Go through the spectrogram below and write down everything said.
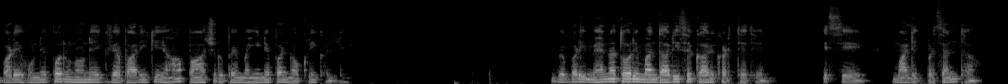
बड़े होने पर उन्होंने एक व्यापारी के यहाँ पाँच रुपये महीने पर नौकरी कर ली। वे बड़ी मेहनत और ईमानदारी से कार्य करते थे। इससे मालिक प्रसन्न था।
